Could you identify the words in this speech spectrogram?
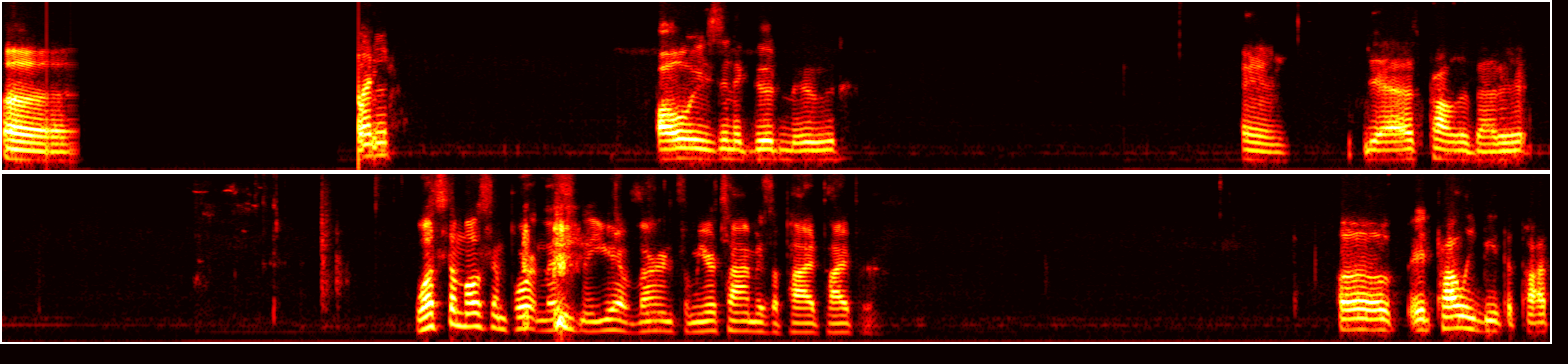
Uh, funny. Always in a good mood. And yeah, that's probably about it. What's the most important lesson that you have learned from your time as a Pied Piper? Uh, it'd probably be the pop,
